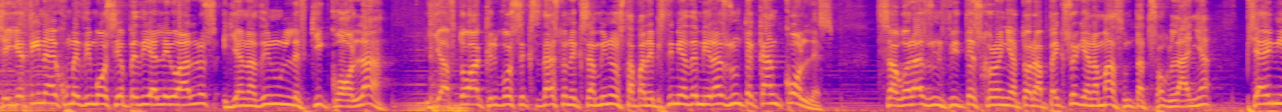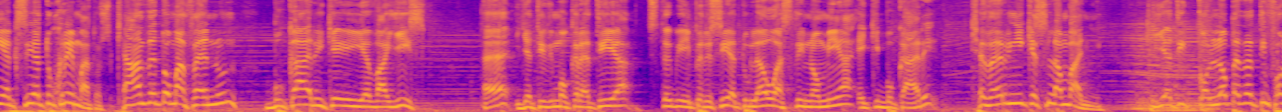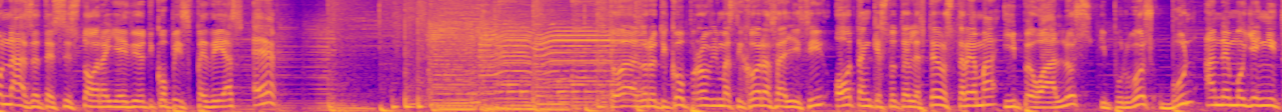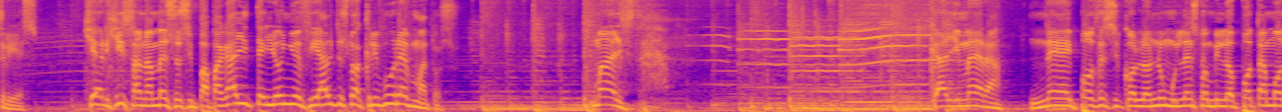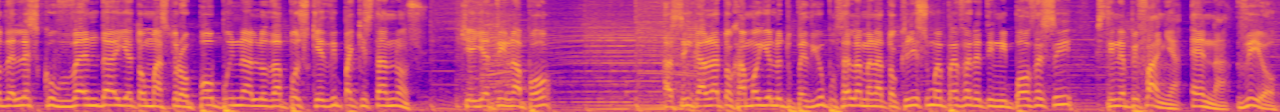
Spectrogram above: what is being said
Και γιατί να έχουμε δημόσια παιδεία, λέει ο άλλος, για να δίνουν λευκή κόλλα; Γι' αυτό ακριβώς εξετάσεις των εξαμήνων στα πανεπιστήμια δεν μοιράζουν ούτε καν κόλλες. Τις αγοράζουν οι φοιτητές χρόνια τώρα απ' έξω για να μάθουν τα τσογλάνια ποια είναι η αξία του χρήματος; Και αν δεν το μαθαίνουν, μπουκάρει και η ευαγής ε, για τη δημοκρατία στην υπηρεσία του λαού αστυνομία, εκεί μπουκάρει και δέρνει και συλλαμβάνει. Γιατί κολόπεδα τι φωνάζετε εσείς τώρα για ιδιωτικοποίηση παιδείας, ε; Το αγροτικό πρόβλημα στη χώρα θα λυθεί όταν και στο τελευταίο στρέμα, είπε ο άλλος υπουργός, μπουν ανεμογεννήτριες. Και αρχίσαν αμέσως οι παπαγάλοι, τελειώνει ο εφιάλτης του ακριβού ρεύματος. Μάλιστα. Καλημέρα. Νέα υπόθεση κολονού μου λένε στο Μιλοπόταμο δεν λες κουβέντα για το Μαστροπό που είναι αλλοδαπός και δι Πακιστανός. Και γιατί να πω, Α είναι καλά το χαμόγελο του παιδιού που θέλαμε να το κλείσουμε που έφερε την υπόθεση στην επιφάνεια. Ένα. Δύο.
